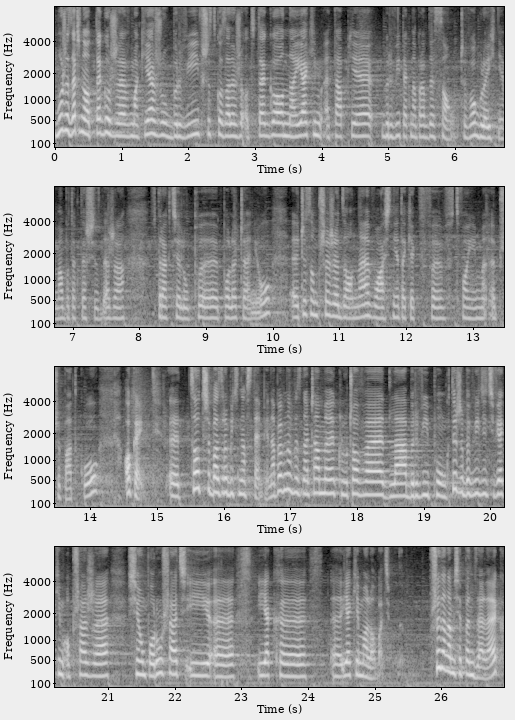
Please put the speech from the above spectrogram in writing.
Może zacznę od tego, że w makijażu brwi wszystko zależy od tego, na jakim etapie brwi tak naprawdę są. Czy w ogóle ich nie ma, bo tak też się zdarza w trakcie lub e, po leczeniu. E, Czy są przerzedzone, właśnie tak jak w, w Twoim e, przypadku. Ok, co trzeba zrobić na wstępie? Na pewno wyznaczamy kluczowe dla brwi punkty, żeby wiedzieć w jakim obszarze się poruszać i, i jak, jak je malować. Przyda nam się pędzelek,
